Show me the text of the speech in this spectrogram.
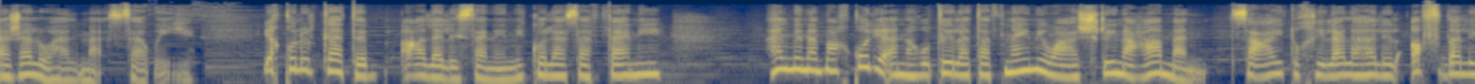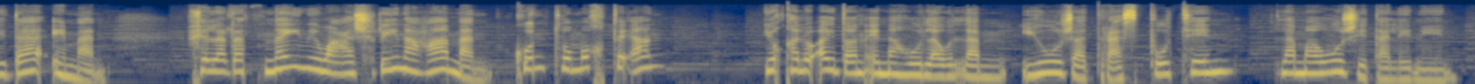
أجلها المأساوي. يقول الكاتب على لسان نيكولاس الثاني هل من المعقول أنه طيلة 22 عاما سعيت خلالها للأفضل دائما؟ خلال 22 عاما كنت مخطئا؟ يقال أيضا إنه لو لم يوجد راسبوتين لما وجد لينين.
